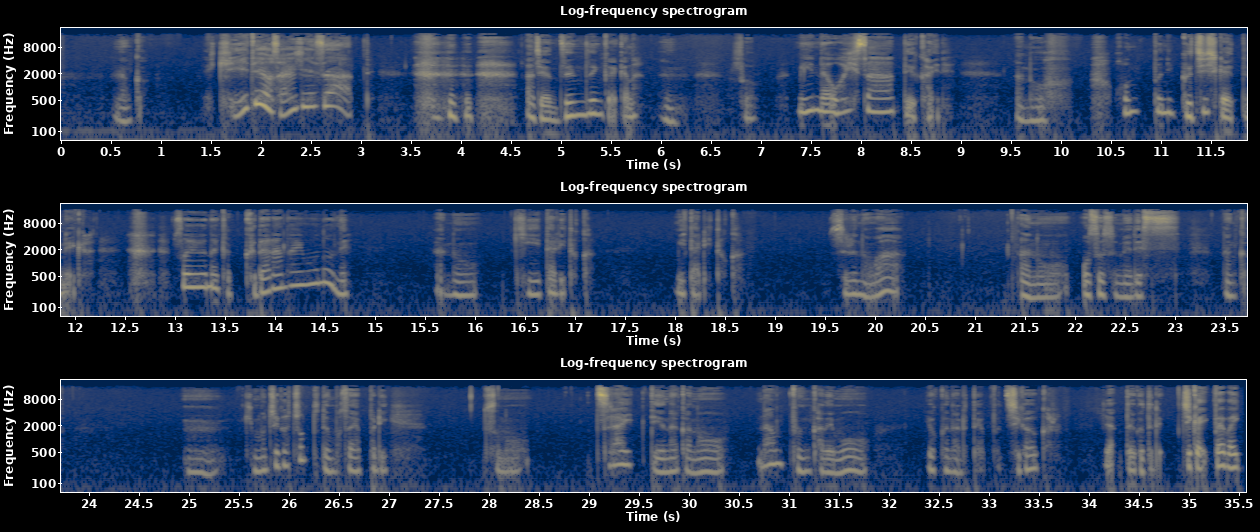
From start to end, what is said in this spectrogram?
なんか「聞いてよ最近さ」って。あ違う前々回かな。うん。そう。みんなおいしさっていう回ね。あの本当に愚痴しか言ってないから。そういうなんかくだらないものをねあの聞いたりとか見たりとかするのはあのおすすめです。なんかうん。気持ちがちょっとでもさやっぱりその辛いっていう中の何分かでも良くなるとやっぱ違うから。じゃあということで次回。バイバイ。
